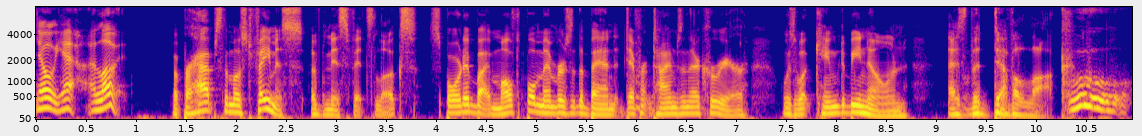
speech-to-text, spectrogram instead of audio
Oh yeah, I love it. But perhaps the most famous of Misfits looks, sported by multiple members of the band at different times in their career, was what came to be known as the Devil Lock. Ooh.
